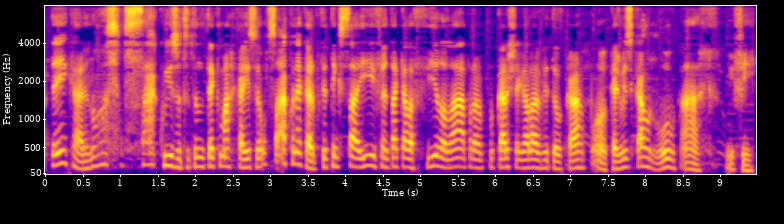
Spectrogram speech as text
cara. tem, cara. Nossa, um saco isso. Eu tô tendo até que marcar isso. É um saco, né, cara? Porque tem que sair, enfrentar aquela fila lá pra, pro cara chegar lá ver teu carro. Pô, que às vezes carro novo. Ah, enfim.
